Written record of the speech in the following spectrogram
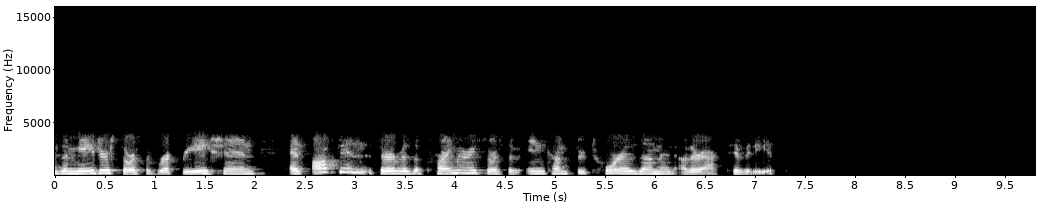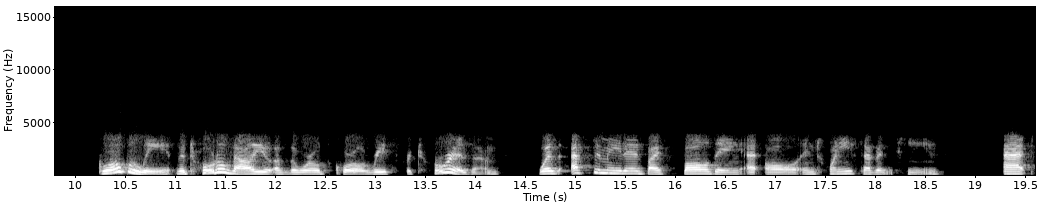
as a major source of recreation and often serve as a primary source of income through tourism and other activities. Globally, the total value of the world's coral reefs for tourism was estimated by Spalding et al. in 2017 at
